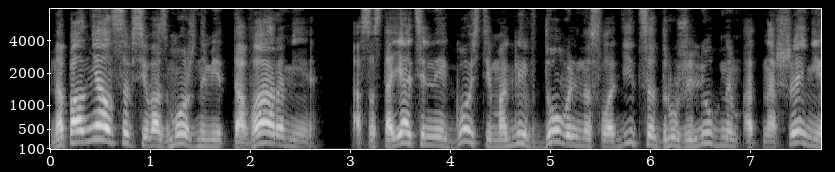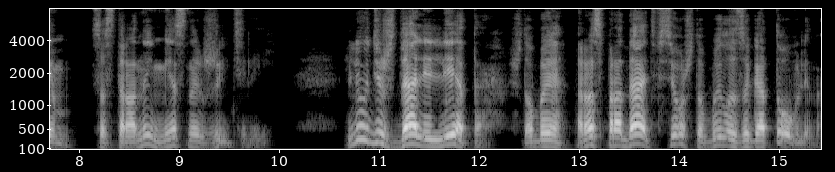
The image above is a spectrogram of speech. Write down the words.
наполнялся всевозможными товарами, а состоятельные гости могли вдоволь насладиться дружелюбным отношением со стороны местных жителей. Люди ждали лета, чтобы распродать все, что было заготовлено,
